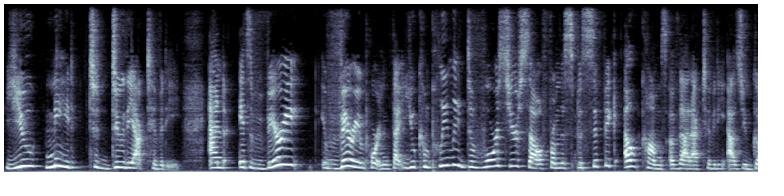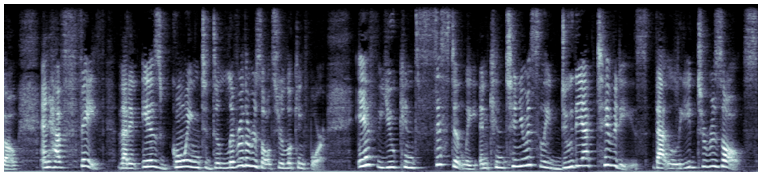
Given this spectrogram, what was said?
You need to do the activity. And it's very very important that you completely divorce yourself from the specific outcomes of that activity as you go and have faith that it is going to deliver the results you're looking for if you consistently and continuously do the activities that lead to results,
